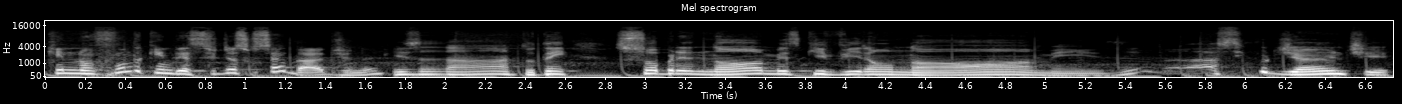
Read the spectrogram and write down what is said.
Que no fundo quem decide é a sociedade, né? Exato, tem sobrenomes que viram nomes, assim por diante.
